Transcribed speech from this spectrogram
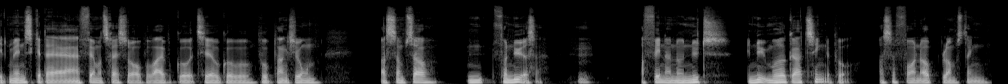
et menneske, der er 65 år på vej på, gå, til at gå på pension, og som så fornyer sig hmm. og finder noget nyt, en ny måde at gøre tingene på, og så får en opblomstring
